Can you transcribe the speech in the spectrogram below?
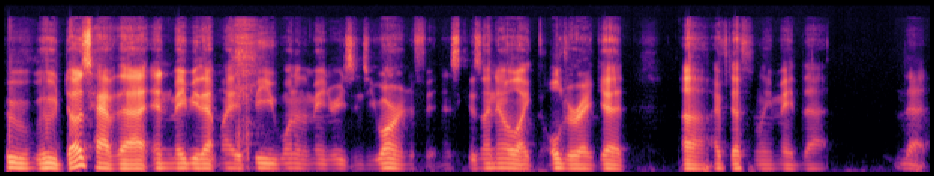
who who does have that, and maybe that might be one of the main reasons you are into fitness. Because I know, like, the older I get, uh, I've definitely made that that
